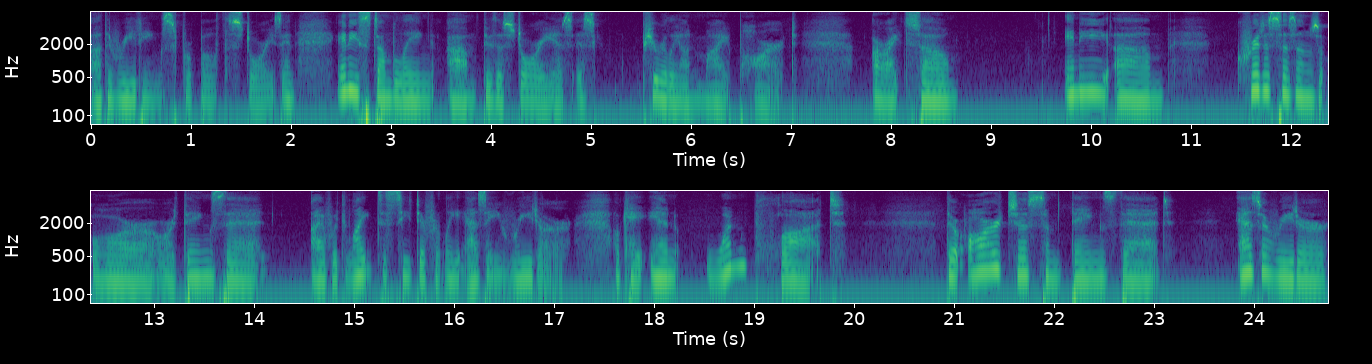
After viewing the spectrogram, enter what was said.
uh, the readings for both stories. And any stumbling um, through the story is, is purely on my part. All right, so any um, criticisms or, or things that I would like to see differently as a reader? Okay, in one plot, there are just some things that, as a reader,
